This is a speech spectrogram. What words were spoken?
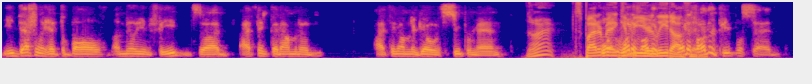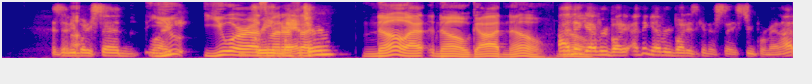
he definitely hit the ball a million feet. So I I think that I'm gonna I think I'm gonna go with Superman. All right. Spider-Man What- can what be your other- leadoff What if other people said? Has anybody uh, said like, you you are as a matter of fact. No, I, no, God, no. I think everybody. I think everybody's going to say Superman. I, I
